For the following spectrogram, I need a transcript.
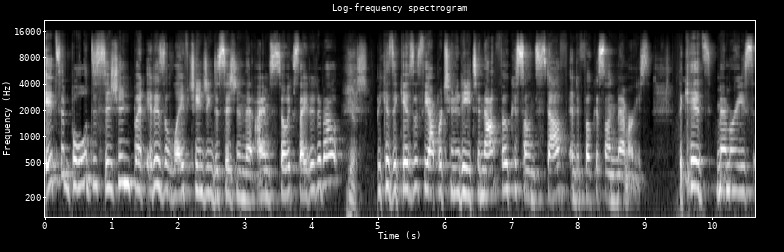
it's a bold decision, but it is a life changing decision that I am so excited about. Yes. Because it gives us the opportunity to not focus on stuff and to focus on memories. The kids, memories,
